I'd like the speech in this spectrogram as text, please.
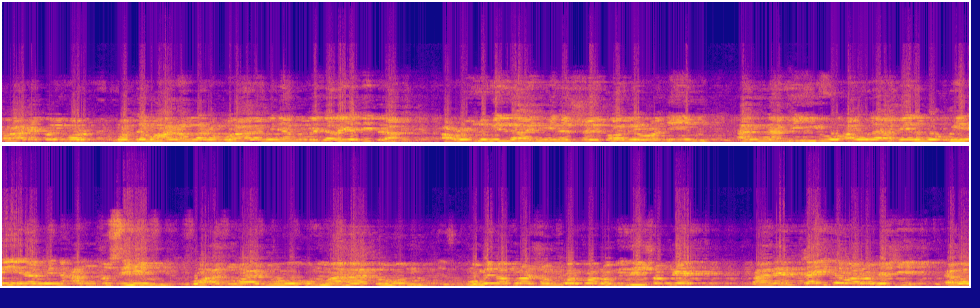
কোরআনে করিমর মধ্যে মহান আল্লাহ রব্বুল আলামিন আমাদের জানাইয়া দিতরা আউযু বিল্লাহি মিনাশ শাইতানির রাজীম النبي أولى بالمؤمنين من أنفسهم وأزواجه أمهاتهم মুমিন অপর সম্পর্ক নবীজির সঙ্গে প্রাণের চাইতেও আরো বেশি এবং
